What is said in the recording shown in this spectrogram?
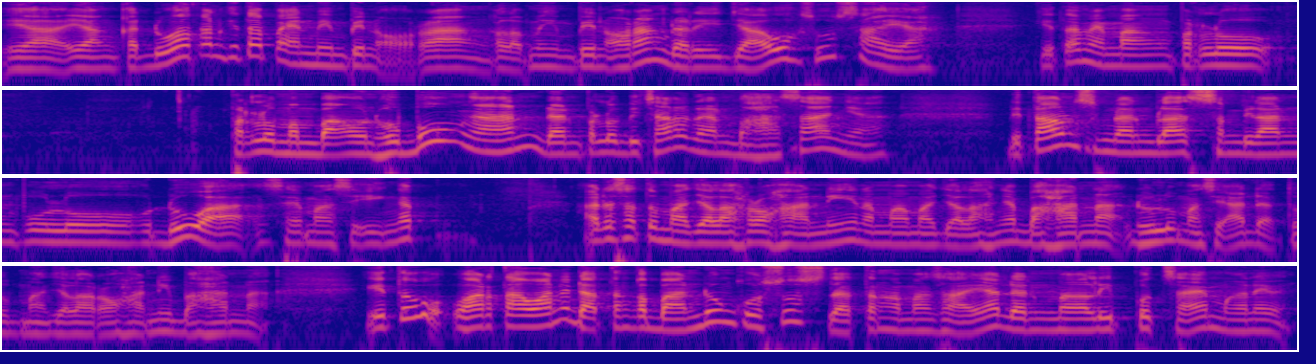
Ya yang kedua kan kita pengen mimpin orang. Kalau mimpin orang dari jauh susah ya. Kita memang perlu perlu membangun hubungan dan perlu bicara dengan bahasanya. Di tahun 1992 saya masih ingat ada satu majalah rohani nama majalahnya Bahana. Dulu masih ada tuh majalah rohani Bahana. Itu wartawannya datang ke Bandung khusus datang sama saya dan meliput saya mengenai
